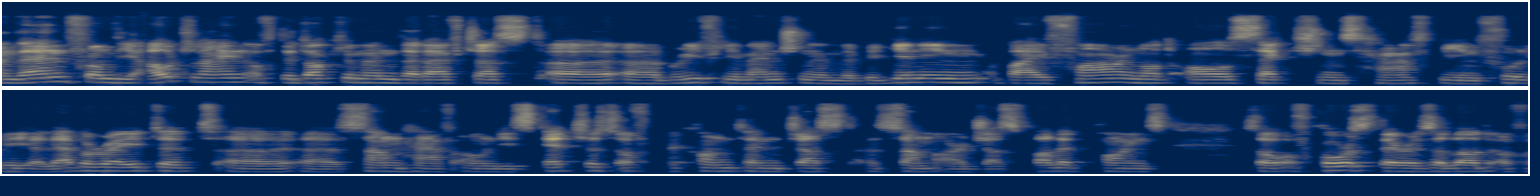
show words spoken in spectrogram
And then from the outline of the document that I've just uh, uh, briefly mentioned in the beginning, by far not all sections have been fully elaborated. Uh, some have only sketches of the content, just some are just bullet points. So of course there is a lot of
